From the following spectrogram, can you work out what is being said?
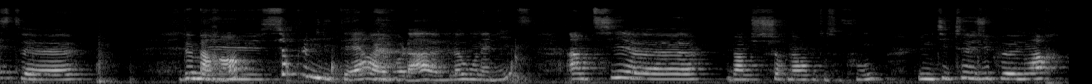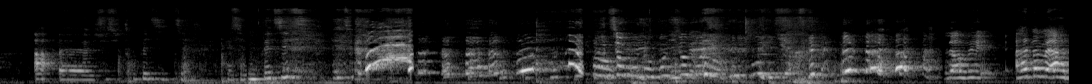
Veste euh, De marin. du surplus militaire, euh, voilà, euh, là où on habite. Un petit, ben, un petit t-shirt noir, en fait, on se fout. Une petite jupe noire. Ah, je suis trop petite, Une petite. Non mais, ah non mais, ah,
